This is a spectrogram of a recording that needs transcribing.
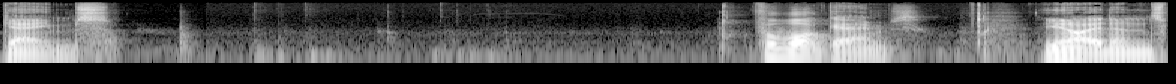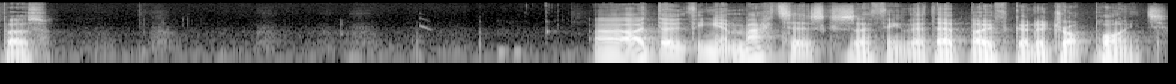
games? For what games? United and Spurs. Uh, I don't think it matters because I think that they're both going to drop points.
